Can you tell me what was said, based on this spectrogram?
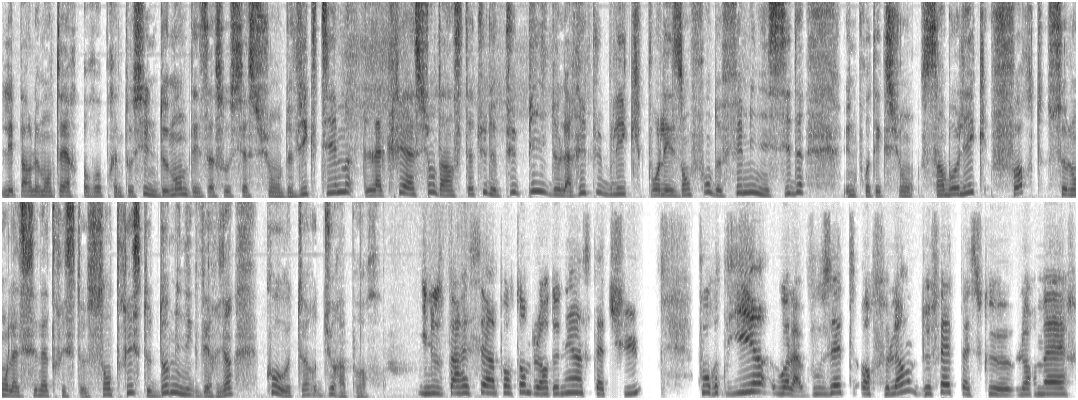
Les parlementaires reprennent aussi une demande des associations de victimes, la création d'un statut de pupille de la République pour les enfants de féminicide, une protection symbolique forte selon la sénatrice centriste Dominique Verrien, co-auteur du rapport. Il nous paraissait important de leur donner un statut pour dire, voilà, vous êtes orphelins de fait parce que leur mère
